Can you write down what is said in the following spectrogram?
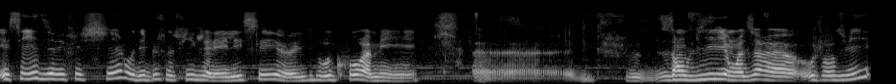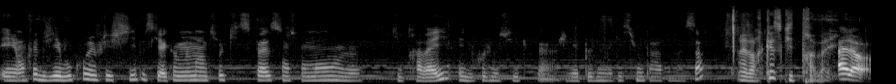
essayé d'y réfléchir. Au début, je me suis dit que j'allais laisser euh, libre cours à mes euh, envies, on va dire, euh, aujourd'hui. Et en fait, j'y ai beaucoup réfléchi parce qu'il y a quand même un truc qui se passe en ce moment euh, qui me travaille. Et du coup, je me suis dit que bah, j'allais poser ma question par rapport à ça. Alors, qu'est-ce qui te travaille? Alors,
